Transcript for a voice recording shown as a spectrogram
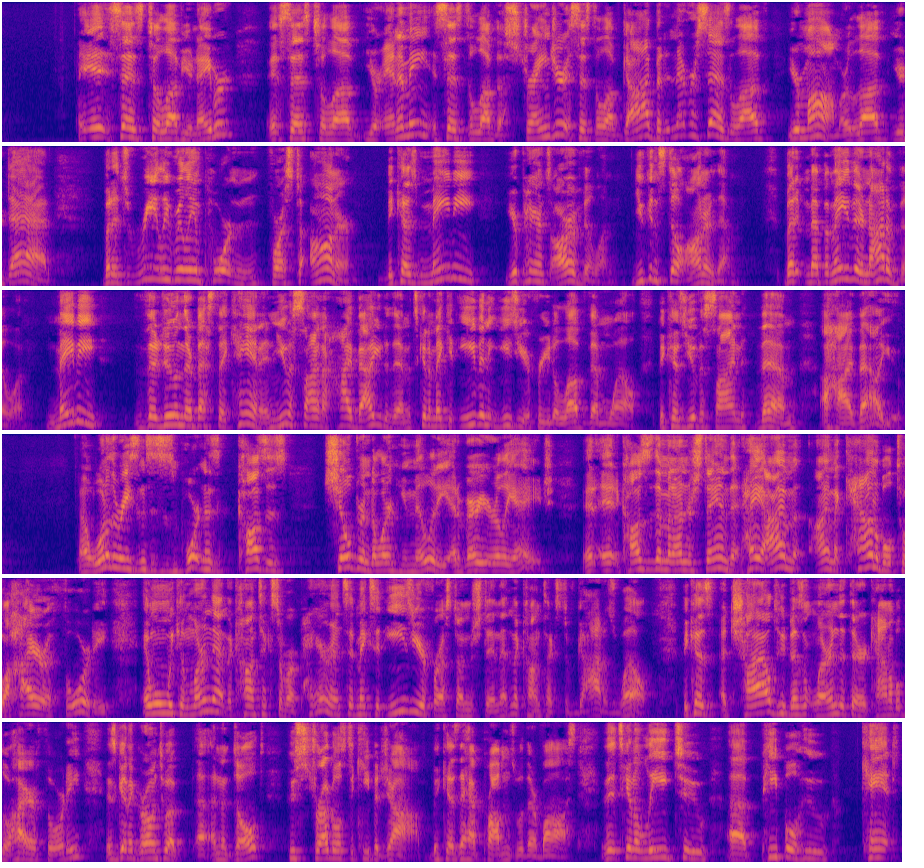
It says to love your neighbor. It says to love your enemy. It says to love the stranger. It says to love God, but it never says love your mom or love your dad. But it's really, really important for us to honor because maybe your parents are a villain. You can still honor them, but, but maybe they're not a villain. Maybe they're doing their best they can and you assign a high value to them. It's going to make it even easier for you to love them well because you've assigned them a high value. Now, one of the reasons this is important is it causes children to learn humility at a very early age. It, it, causes them to understand that, hey, I'm, I'm accountable to a higher authority. And when we can learn that in the context of our parents, it makes it easier for us to understand that in the context of God as well. Because a child who doesn't learn that they're accountable to a higher authority is going to grow into a, an adult who struggles to keep a job because they have problems with their boss. It's going to lead to uh, people who can't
